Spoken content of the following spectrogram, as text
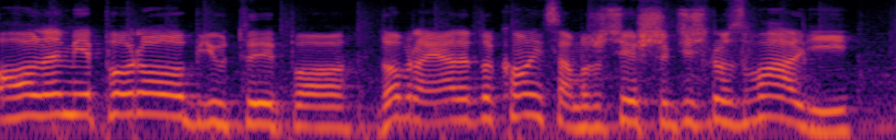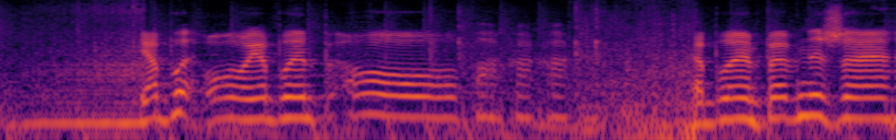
Ale mnie porobił, typo. Dobra, jadę do końca. Może cię jeszcze gdzieś rozwali. Ja byłem... O, ja byłem... O, fuck, fuck, fuck. Ja byłem pewny, że...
